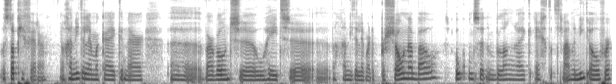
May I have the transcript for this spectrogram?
een stapje verder. We gaan niet alleen maar kijken naar uh, waar woont ze, hoe heet ze. Uh, we gaan niet alleen maar de persona bouwen. Dat is ook ontzettend belangrijk. Echt, dat slaan we niet over.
